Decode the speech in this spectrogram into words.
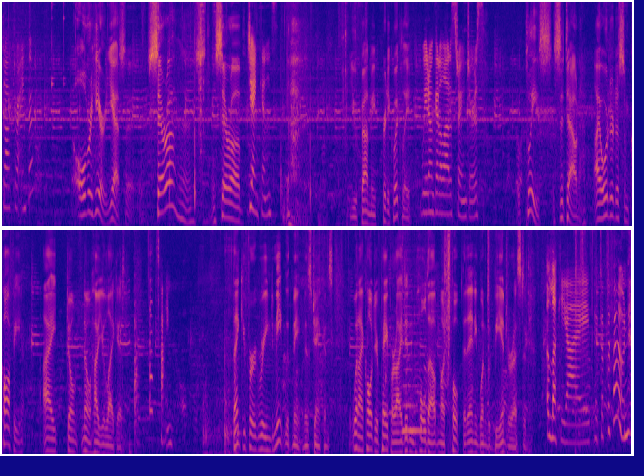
Dr. Ankrum? Over here, yes. Uh, Sarah? Uh, Sarah, Jenkins. you found me pretty quickly. We don't get a lot of strangers. Please, sit down. I ordered us some coffee. I don't know how you like it. That's fine. Thank you for agreeing to meet with me, Miss Jenkins. When I called your paper, I didn't hold out much hope that anyone would be interested. Lucky I picked up the phone.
